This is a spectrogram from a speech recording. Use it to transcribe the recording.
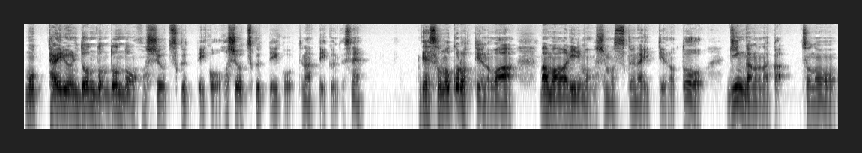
もう大量にどんどんどんどん星を作っていこう、星を作っていこうってなっていくんですね。で、その頃っていうのは、まあ周りにも星も少ないっていうのと、銀河の中、その、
